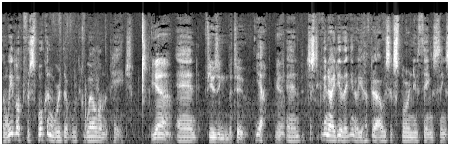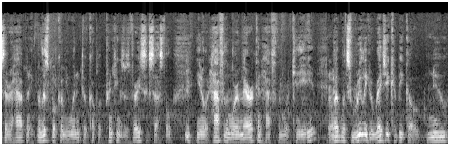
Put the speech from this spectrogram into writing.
and we looked for spoken word that worked well on the page. Yeah, And fusing the two. yeah, Yeah. and just to give you an idea that you know you have to always explore new things, things that are happening. And this book, I mean, went into a couple of printings, was very successful. Hmm. You know, half of them were American, half of them were Canadian. Right. But what's really good, Regie Cabico knew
